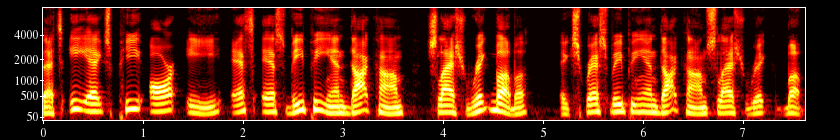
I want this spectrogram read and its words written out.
That's E-X-P-R-E-S-S-V-P-N dot com slash rickbubba, expressvpn.com slash rickbubba.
